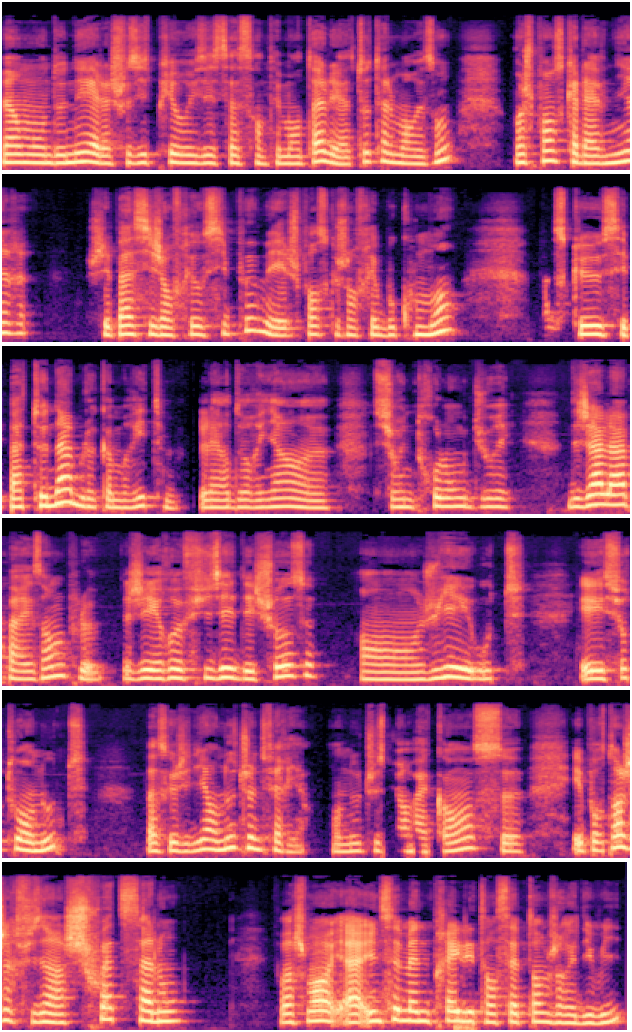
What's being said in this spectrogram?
Mais à un moment donné, elle a choisi de prioriser sa santé mentale et a totalement raison. Moi, je pense qu'à l'avenir, je sais pas si j'en ferai aussi peu, mais je pense que j'en ferai beaucoup moins parce que c'est pas tenable comme rythme, l'air de rien, sur une trop longue durée. Déjà là, par exemple, j'ai refusé des choses en juillet et août, et surtout en août, parce que j'ai dit en août je ne fais rien. En août je suis en vacances, et pourtant j'ai refusé un chouette salon. Franchement, à une semaine près, il était en septembre, j'aurais dit oui.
